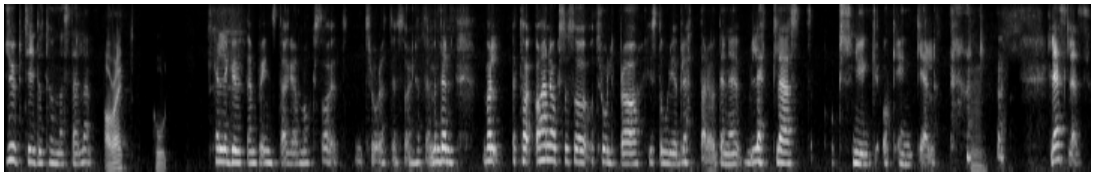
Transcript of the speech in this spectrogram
Djuptid och tunna ställen. All right. cool. Jag kan lägga ut den på Instagram också. Jag tror att det är så den heter. Men den, och han är också så otroligt bra historieberättare och den är lättläst och snygg och enkel. Mm. läs, läs.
